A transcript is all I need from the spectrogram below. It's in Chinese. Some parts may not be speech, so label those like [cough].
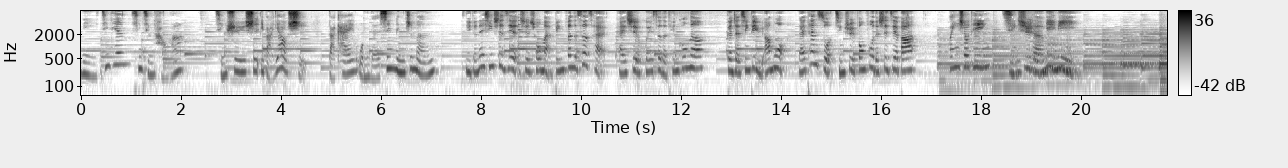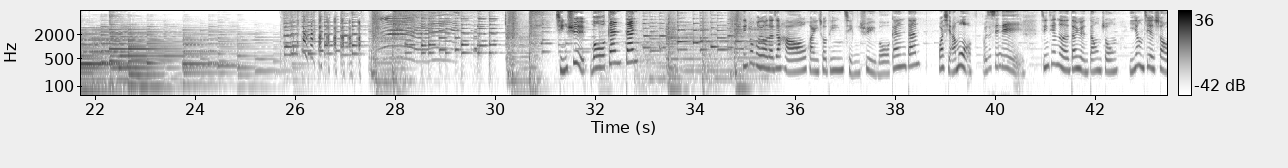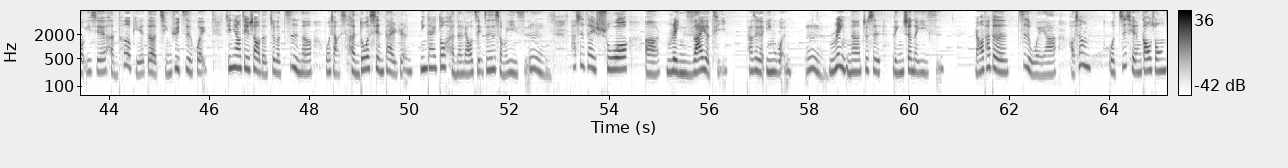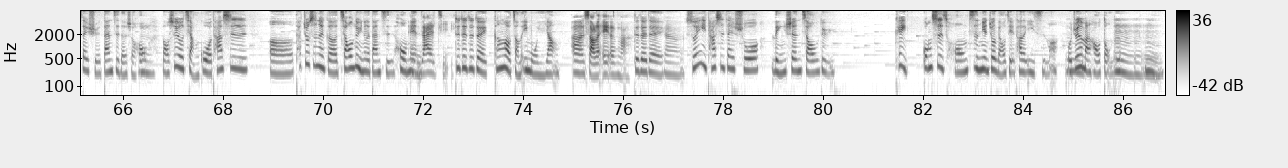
你今天心情好吗？情绪是一把钥匙，打开我们的心灵之门。你的内心世界是充满缤纷的色彩，还是灰色的天空呢？跟着心地与阿莫来探索情绪丰富的世界吧！欢迎收听《情绪的秘密》。情绪不简单，听众朋友，大家好，欢迎收听《情绪不简单》，我是阿莫，我是 Cindy。今天的单元当中，一样介绍一些很特别的情绪智慧。今天要介绍的这个字呢，我想很多现代人应该都很能了解这是什么意思。嗯，它是在说呃，anxiety，它是个英文。嗯，ring 呢就是铃声的意思。然后它的字尾啊，好像我之前高中在学单字的时候，老师有讲过，它是呃，它就是那个焦虑那个单字后面，anxiety，对对对对，刚好长得一模一样，嗯，少了 a n 嘛，对对对，嗯，所以他是在说铃声焦虑，可以光是从字面就了解它的意思吗？我觉得蛮好懂的，嗯嗯嗯。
